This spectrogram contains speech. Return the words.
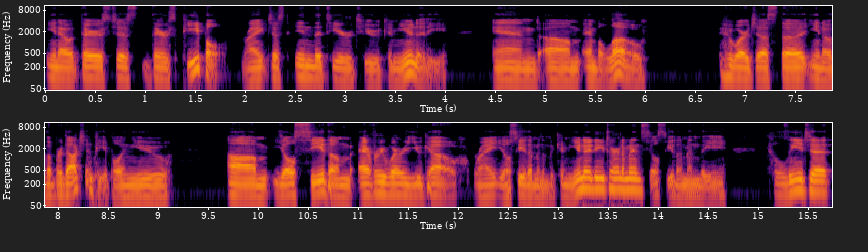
you know, there's just there's people, right? Just in the tier 2 community and um and below who are just the, you know, the production people and you um you'll see them everywhere you go, right? You'll see them in the community tournaments, you'll see them in the collegiate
